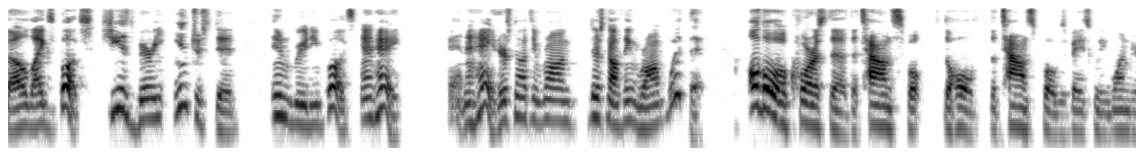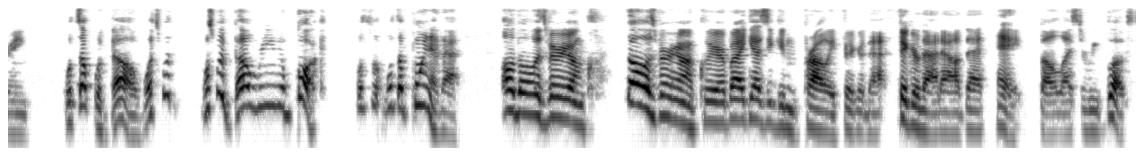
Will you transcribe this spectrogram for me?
Belle likes books. She is very interested in reading books. And hey, and, hey, there's nothing wrong. There's nothing wrong with it. Although of course the the townsfolk, the whole the townsfolk is basically wondering what's up with Belle. What's with what's with Belle reading a book? What's the, what's the point of that? Although it's very unclear. Though it's very unclear, but I guess you can probably figure that figure that out. That hey, Belle likes to read books.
